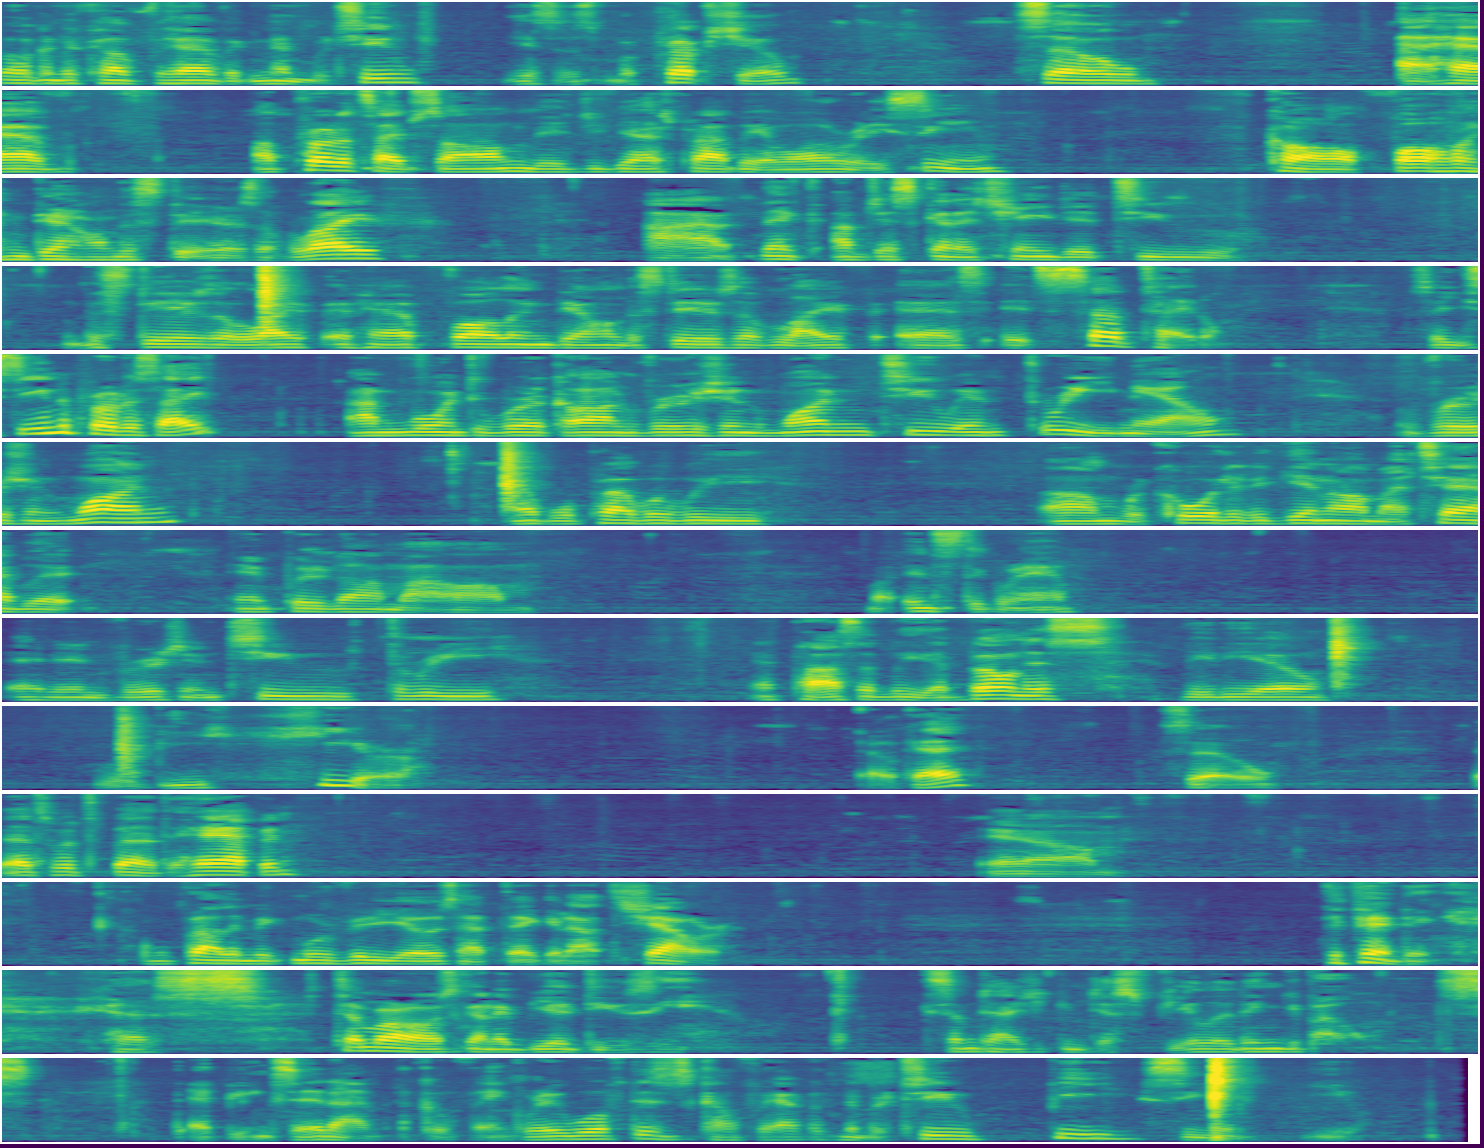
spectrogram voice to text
Welcome to Kung Fu Havok number two. This is my prep show. So, I have a prototype song that you guys probably have already seen called Falling Down the Stairs of Life. I think I'm just going to change it to The Stairs of Life and have Falling Down the Stairs of Life as its subtitle. So, you've seen the prototype. I'm going to work on version 1, 2, and 3 now. Version 1, I will probably um, record it again on my tablet and put it on my um, my Instagram. And then version 2, 3, and possibly a bonus video will be here. Okay? So, that's what's about to happen. And, um, I will probably make more videos after I get out the shower. Depending. Because tomorrow is going to be a doozy. Sometimes you can just feel it in your bones. That being said, I'm Echo Van Grey Wolf. This is Fu Havok number two. Be seeing.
